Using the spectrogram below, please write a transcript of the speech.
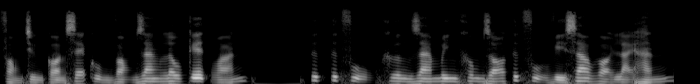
phỏng chừng còn sẽ cùng vọng giang lâu kết oán. Tức tức phụ, Khương Gia Minh không rõ tức phụ vì sao gọi lại hắn,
